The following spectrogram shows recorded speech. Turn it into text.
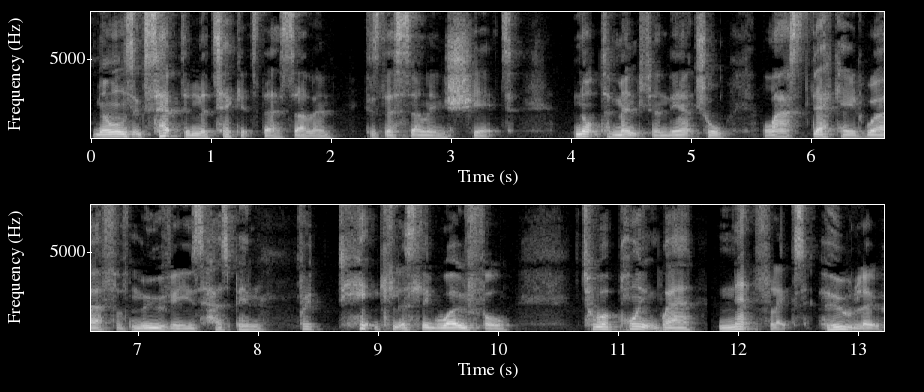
No one's accepting the tickets they're selling because they're selling shit. Not to mention the actual last decade worth of movies has been ridiculously woeful to a point where Netflix, Hulu,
